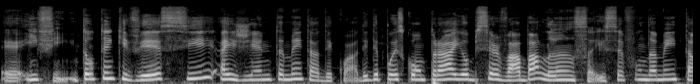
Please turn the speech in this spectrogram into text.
é, enfim. Então tem que ver se a higiene também está adequada e depois comprar e observar a balança. Isso é fundamental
